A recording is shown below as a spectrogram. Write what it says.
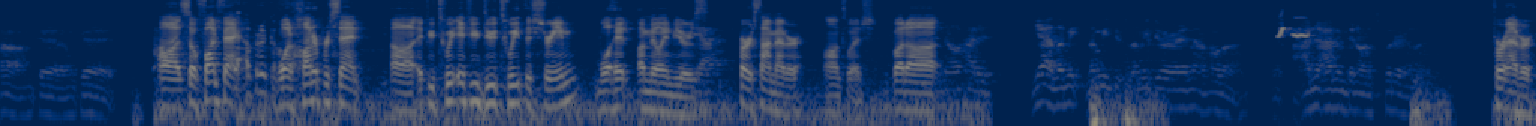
I'm good. I'm good. Uh, so fun fact, Yeah, I'm gonna go. 100%. Uh, if you tweet, if you do tweet the stream, we'll hit a million viewers. Yeah. First time ever on Twitch. But uh, to? Yeah, let me let me do let me do it right now. Hold on. I, know, I haven't been on Twitter in like. forever.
